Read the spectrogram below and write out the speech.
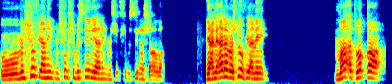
وبنشوف يعني بنشوف شو بصير يعني بنشوف شو بصير إن شاء الله. يعني أنا بشوف يعني ما أتوقع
